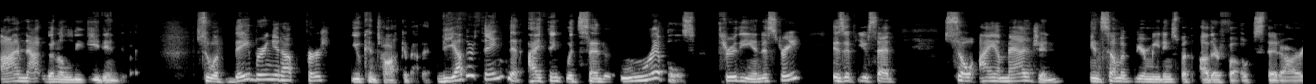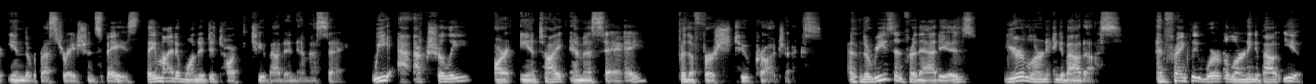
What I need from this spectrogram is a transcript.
I'm not going to lead into it. So if they bring it up first, you can talk about it. The other thing that I think would send ripples through the industry is if you said, so I imagine in some of your meetings with other folks that are in the restoration space, they might have wanted to talk to you about an MSA. We actually are anti MSA for the first two projects. And the reason for that is you're learning about us. And frankly, we're learning about you.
